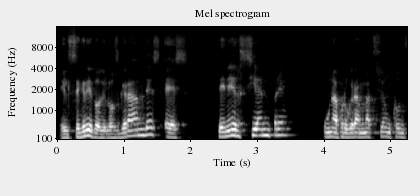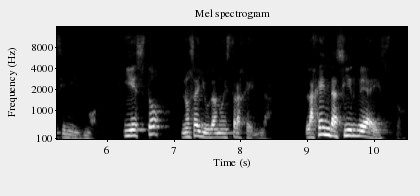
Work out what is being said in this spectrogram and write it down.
El secreto de los grandes es tener siempre una programación con sí mismo y esto nos ayuda a nuestra agenda. La agenda sirve a esto,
